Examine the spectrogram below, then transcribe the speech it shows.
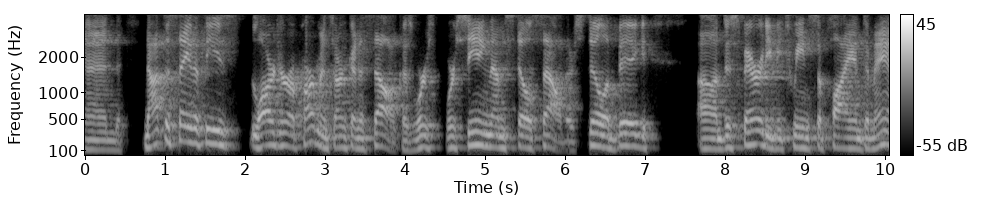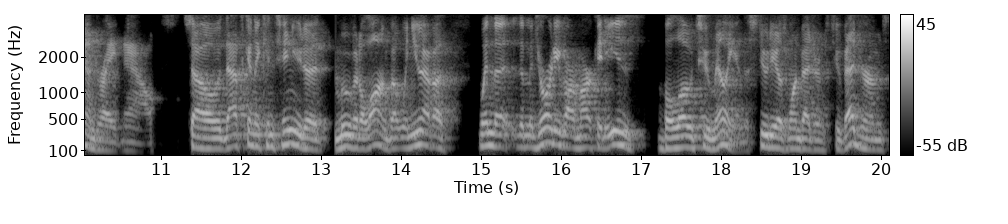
And not to say that these larger apartments aren't going to sell because we're we're seeing them still sell. There's still a big um, disparity between supply and demand right now. So that's going to continue to move it along. But when you have a when the the majority of our market is below 2 million, the studios, one bedrooms, two bedrooms,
